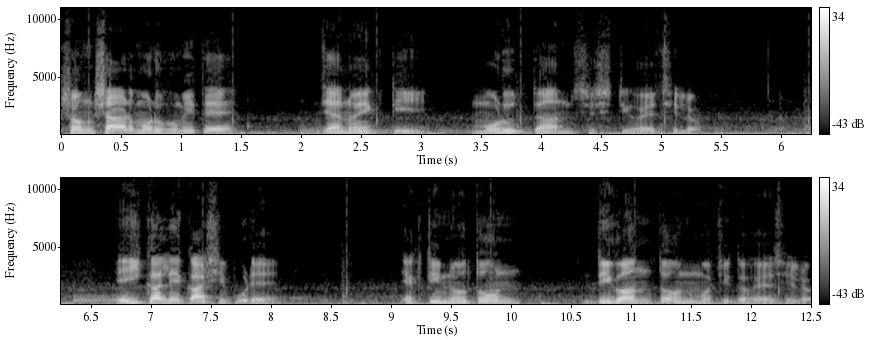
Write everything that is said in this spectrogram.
সংসার মরুভূমিতে যেন একটি মরুদ্যান সৃষ্টি হয়েছিল। এই কালে কাশীপুরে একটি নতুন দিগন্ত উন্মোচিত হয়েছিল,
